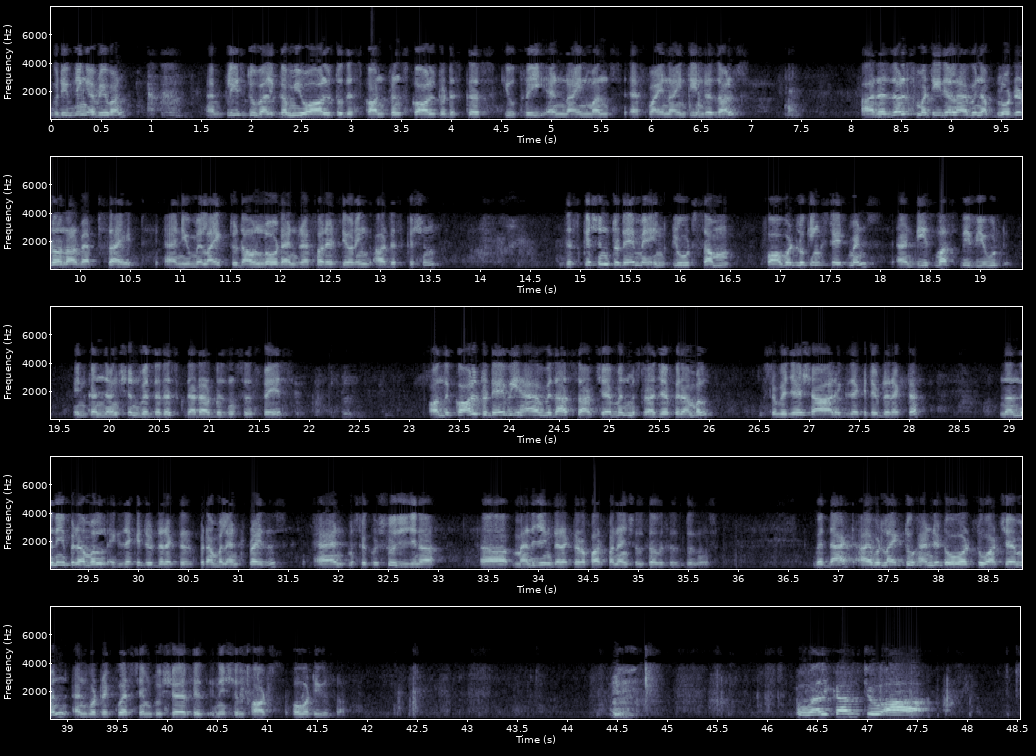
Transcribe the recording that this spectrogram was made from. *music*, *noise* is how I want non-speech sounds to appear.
Good evening, everyone. I'm pleased to welcome you all to this conference call to discuss Q3 and 9 months FY19 results. Our results material have been uploaded on our website and you may like to download and refer it during our discussion. Discussion today may include some forward-looking statements and these must be viewed in conjunction with the risk that our businesses face. On the call today we have with us our chairman Mr. Ajay Piramal, Mr. Vijay Shah, our executive director, Nandini Piramal, Executive Director, Piramal Enterprises, and Mr. Khushru Jijina, uh, Managing Director of our Financial Services business. With that, I would like to hand it over to our chairman and would request him to share his initial thoughts. Over to you, sir. Welcome to our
